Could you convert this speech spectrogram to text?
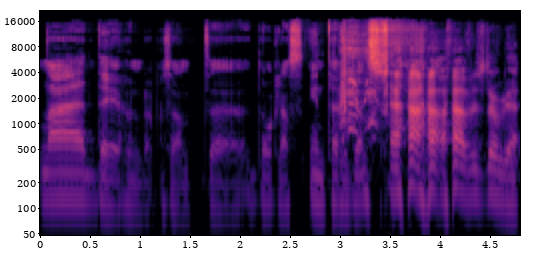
Nej, det är 100% eh, Douglas Intelligence. Jag förstod det.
